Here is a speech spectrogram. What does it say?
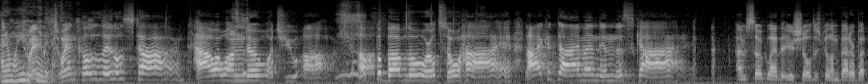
I don't want you to play Twinkle, with it. twinkle, little star, how I wonder what you are. Up above the world so high, like a diamond in the sky. I'm so glad that your shoulder's feeling better, but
